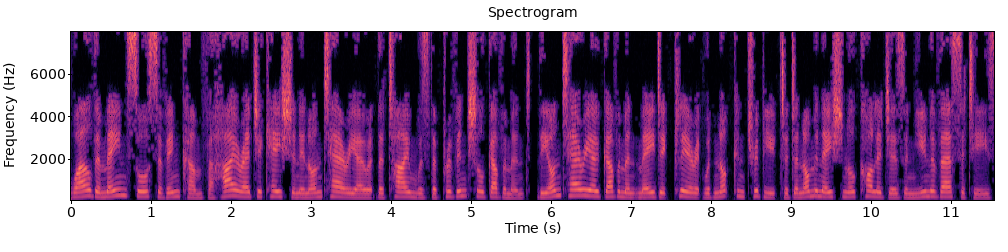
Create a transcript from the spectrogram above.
While the main source of income for higher education in Ontario at the time was the provincial government, the Ontario government made it clear it would not contribute to denominational colleges and universities.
